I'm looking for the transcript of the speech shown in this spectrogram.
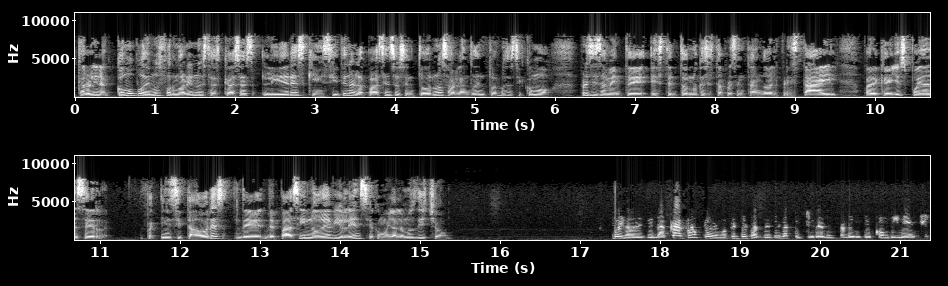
Carolina, ¿cómo podemos formar en nuestras casas líderes que inciten a la paz en sus entornos, hablando de entornos así como precisamente este entorno que se está presentando del freestyle, para que ellos puedan ser incitadores de, de paz y no de violencia, como ya lo hemos dicho? Bueno, desde la casa podemos empezar desde la cultura de los valores de convivencia,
